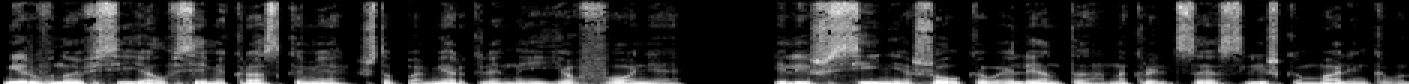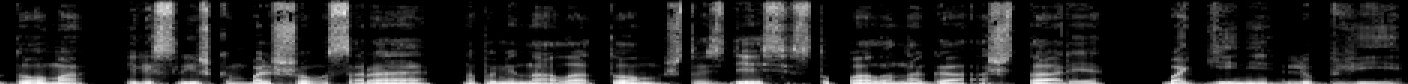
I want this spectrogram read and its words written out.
Мир вновь сиял всеми красками, что померкли на ее фоне. И лишь синяя шелковая лента на крыльце слишком маленького дома или слишком большого сарая напоминала о том, что здесь ступала нога Аштари, богини любви.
